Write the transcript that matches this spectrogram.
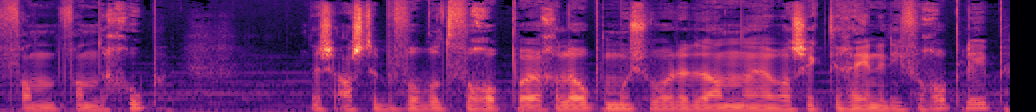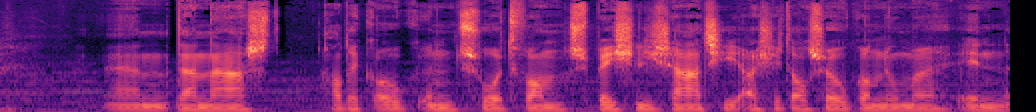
van, van de groep. Dus als er bijvoorbeeld voorop gelopen moest worden, dan was ik degene die voorop liep. En daarnaast had ik ook een soort van specialisatie, als je het al zo kan noemen, in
